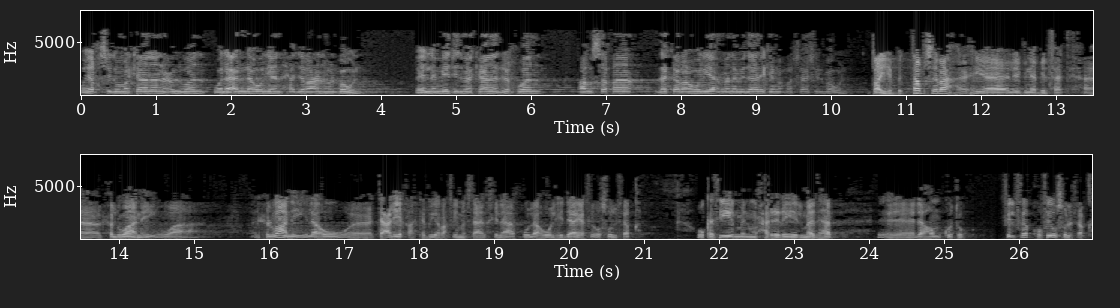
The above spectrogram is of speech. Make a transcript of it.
ويقصد مكانا علوا ولعله لينحدر عنه البول فإن لم يجد مكانا رخوا ألصق ذكره ليأمن بذلك من رشاش البول. طيب التبصرة هي لابن أبي الفتح آه، الحلواني والحلواني له آه، تعليقة كبيرة في مسائل الخلاف وله الهداية في أصول الفقه وكثير من محرري المذهب آه، لهم كتب في الفقه وفي أصول الفقه.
